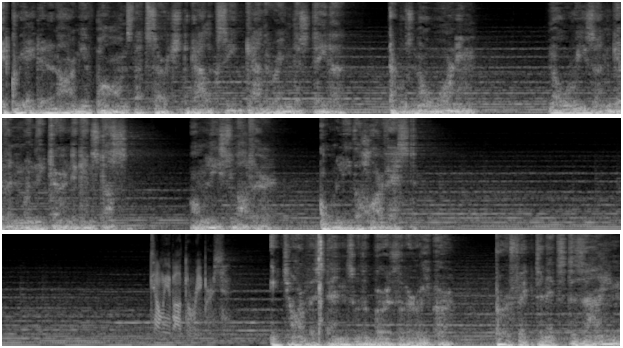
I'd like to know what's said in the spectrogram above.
It created an army of pawns that searched the galaxy gathering this data. There was no warning. No reason given when they turned against us. Only slaughter. Only the harvest. Tell me about the Reapers. Each harvest ends with the birth of a reaper, perfect in its design,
